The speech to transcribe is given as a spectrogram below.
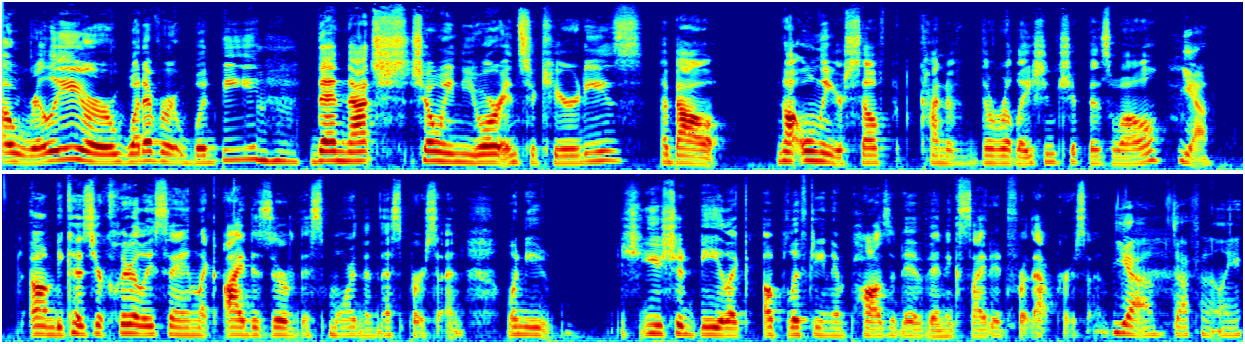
oh, really? Or whatever it would be, Mm-hmm. then that's showing your insecurities about not only yourself, but kind of the relationship as well. Yeah. Um, because you're clearly saying, like, I deserve this more than this person when you. You should be like uplifting and positive and excited for that person. Yeah, definitely.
